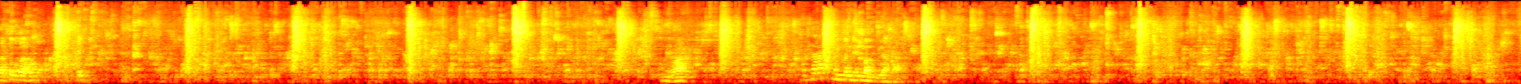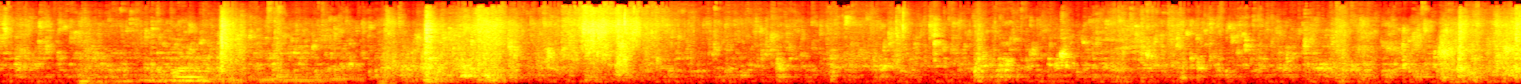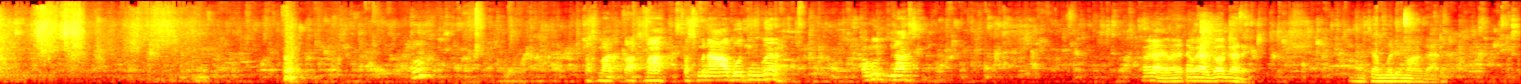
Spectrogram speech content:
katog ako. Di ba? Masarap naman din maglakad. Pas ma, pas ma, pas manaabot yung gar. Pagod na. Wala, wala tayong magagawa gar eh. Sa muli mga gar.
